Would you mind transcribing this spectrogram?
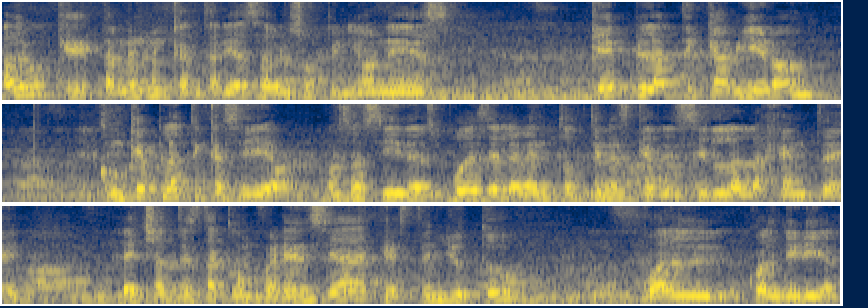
Algo que también me encantaría saber su opinión es qué plática vieron, con qué plática se llevan. O sea, si después del evento tienes que decirle a la gente, échate esta conferencia que está en YouTube, ¿cuál, cuál dirían?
